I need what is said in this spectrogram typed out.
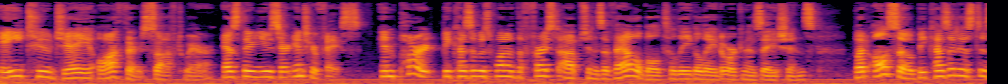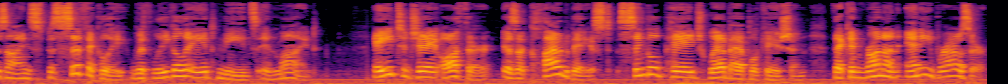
A2J Author software as their user interface, in part because it was one of the first options available to legal aid organizations, but also because it is designed specifically with legal aid needs in mind. A2J Author is a cloud-based, single-page web application that can run on any browser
